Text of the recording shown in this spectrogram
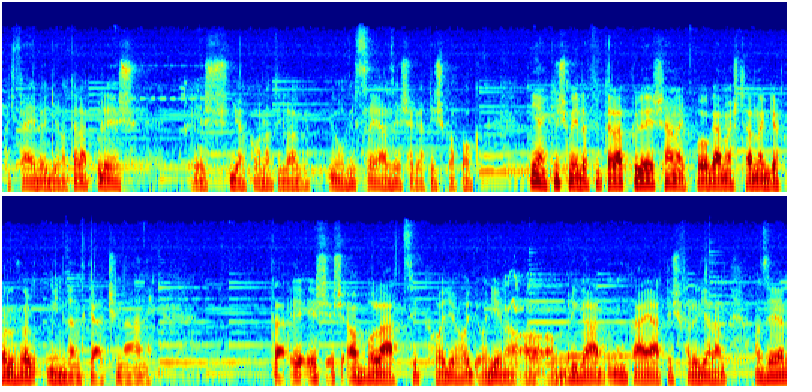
hogy fejlődjön a település, és gyakorlatilag jó visszajelzéseket is kapok. Ilyen kisméretű településen egy polgármesternek gyakorlatilag mindent kell csinálni. És, és abból látszik, hogy, hogy, hogy én a, a brigád munkáját is felügyelem, azért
